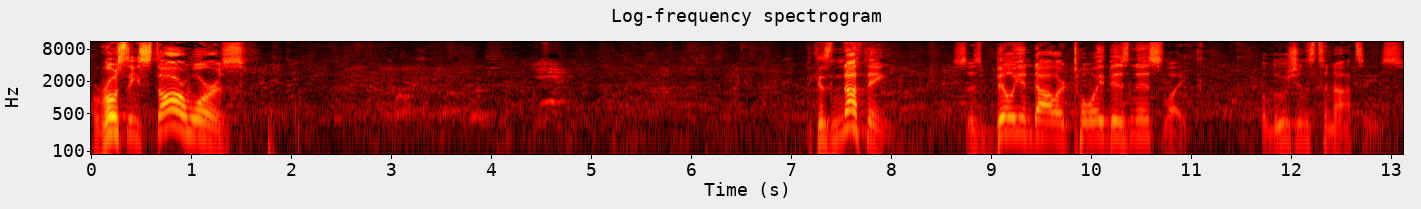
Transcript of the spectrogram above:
roasting Star Wars. Because nothing says billion dollar toy business like allusions to Nazis.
